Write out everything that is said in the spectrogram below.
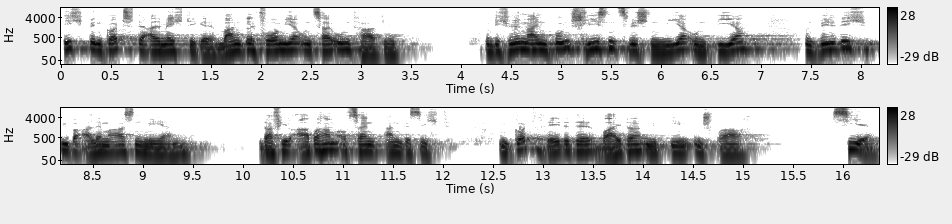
Ich bin Gott der Allmächtige, wandle vor mir und sei untadelig. Und ich will meinen Bund schließen zwischen mir und dir und will dich über alle Maßen mehren. Da fiel Abraham auf sein Angesicht. Und Gott redete weiter mit ihm und sprach, siehe,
